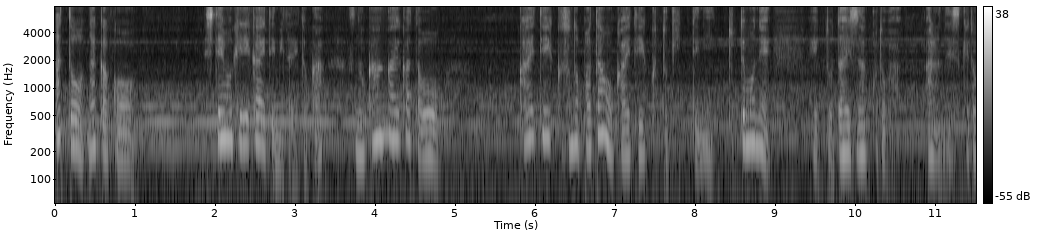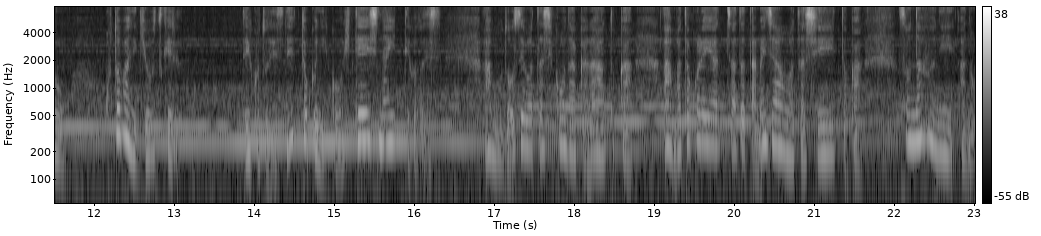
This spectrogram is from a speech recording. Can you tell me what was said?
あとなんかこう視点を切り替えてみたりとかその考え方を変えていくそのパターンを変えていく時ってにとってもね、えっと、大事なことがあるんですけど言葉に気をつけるっていうことですね。特にこう否定しないっていうことです。あもうどうせ私こうだからとかあまたこれやっちゃったダメじゃん私とかそんな風にあの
